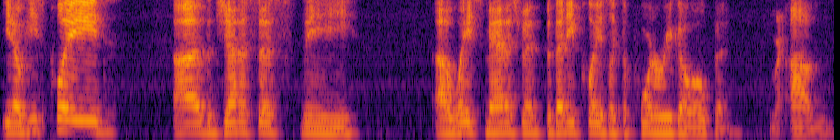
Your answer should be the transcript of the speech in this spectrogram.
you know he's played uh, the Genesis, the uh, Waste Management, but then he plays like the Puerto Rico Open, Right. um,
